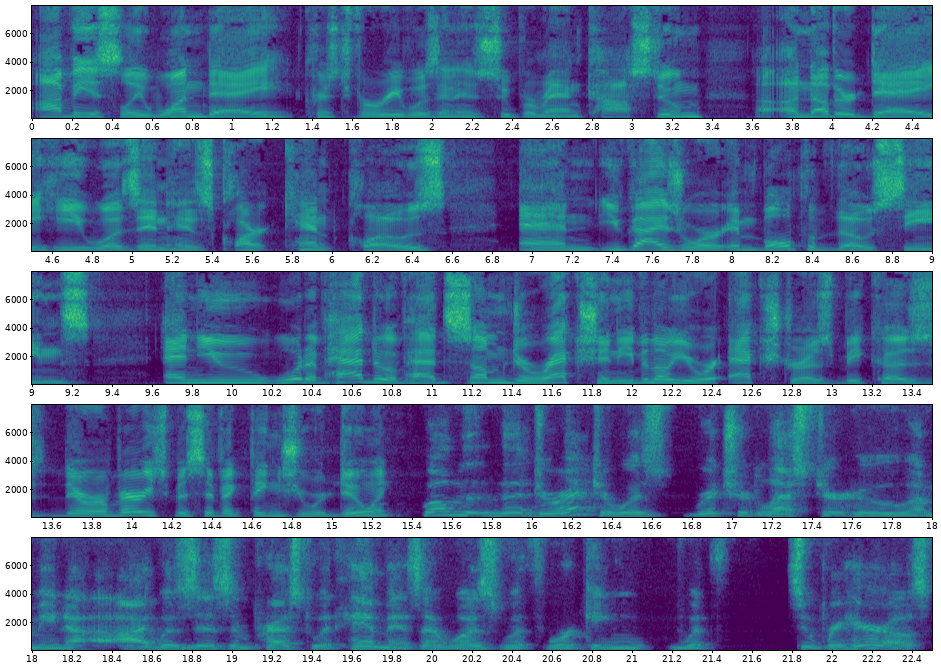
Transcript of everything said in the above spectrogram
obviously one day Christopher Reeve was in his Superman costume, uh, another day he was in his Clark Kent clothes, and you guys were in both of those scenes. And you would have had to have had some direction, even though you were extras, because there were very specific things you were doing. Well, the, the director was Richard Lester, who I mean, I, I was as impressed with him as I was with working with superheroes.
